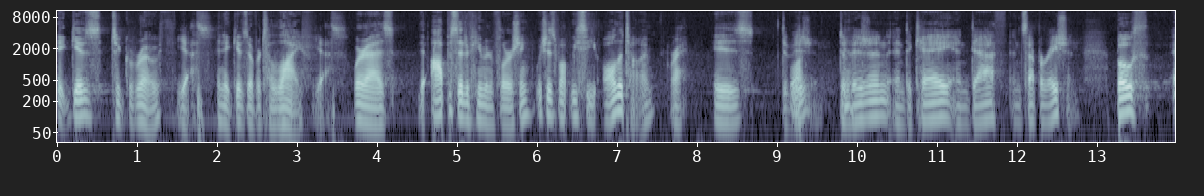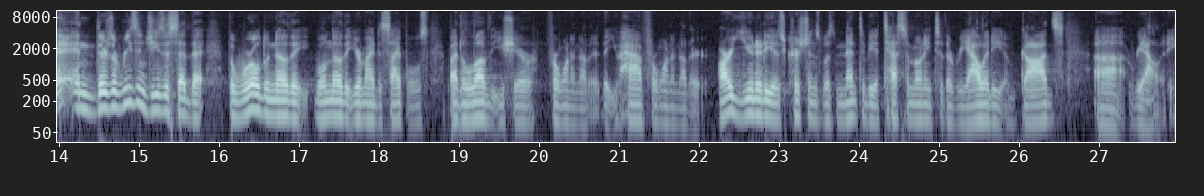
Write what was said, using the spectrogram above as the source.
It gives to growth, yes, and it gives over to life. yes, Whereas the opposite of human flourishing, which is what we see all the time, right. is what? division division and decay and death and separation both and there's a reason jesus said that the world will know that will know that you're my disciples by the love that you share for one another that you have for one another. Our unity as christians was meant to be a testimony to the reality of god's uh, reality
